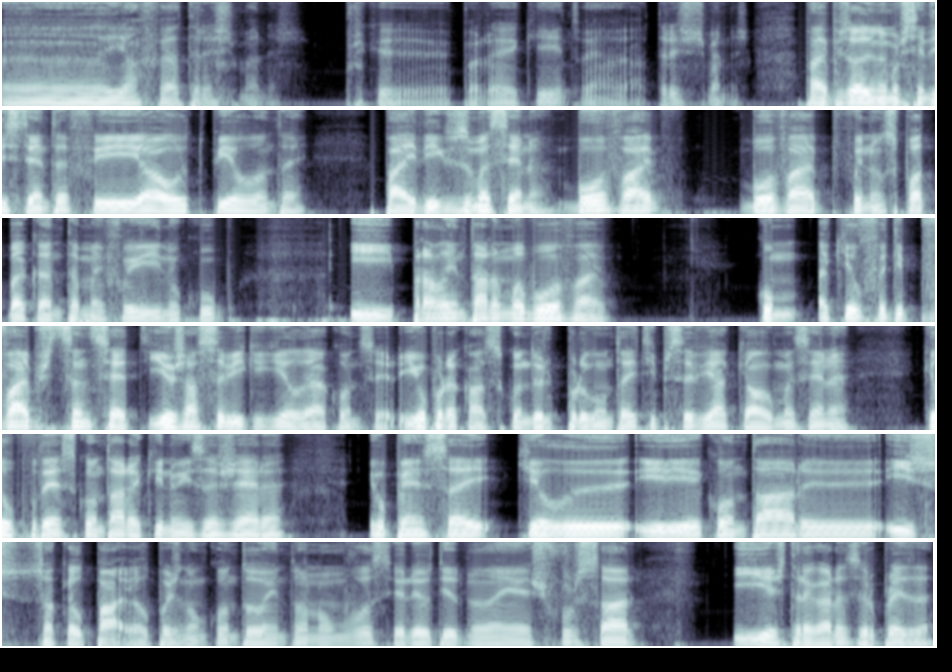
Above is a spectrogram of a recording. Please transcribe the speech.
Uh, já foi há 3 semanas. Porque parei aqui, então há 3 semanas. Pá, episódio número 170. Fui ao Utopia ontem. Pá, e digo-vos uma cena. Boa vibe. Boa vibe. Foi num spot bacana também. Foi no Cubo. E para além de estar numa boa vibe. Como aquilo foi tipo vibes de sunset. E eu já sabia que aquilo ia acontecer. E eu por acaso, quando eu lhe perguntei tipo, se havia aqui alguma cena que ele pudesse contar aqui no Exagera. Eu pensei que ele iria contar eh, isso. Só que ele, pá, ele depois não contou. Então não vou ser eu tipo, também a esforçar e a estragar a surpresa.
